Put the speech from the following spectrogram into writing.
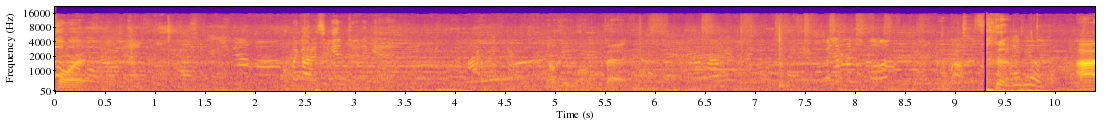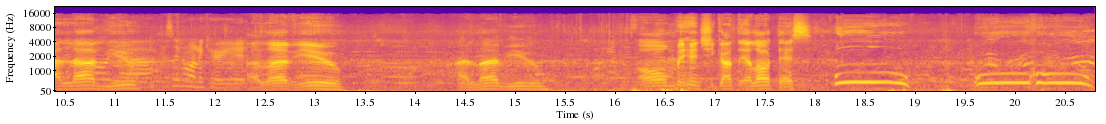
For it. Oh my god, is he gonna do it again? No, he won't bet. give you a I love oh, you. Because I didn't want to carry it. I love you. I love you. Oh man, she got the elotes. Ooh! Ooh!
